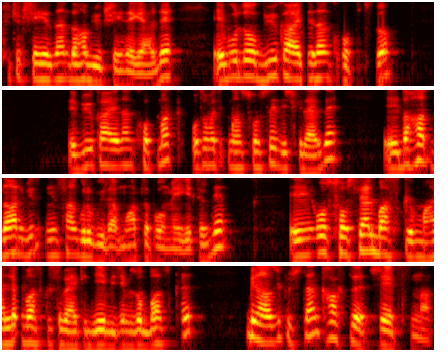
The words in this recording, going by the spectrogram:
Küçük şehirden daha büyük şehre geldi. E, burada o büyük aileden koptu. Ve büyük aileden kopmak otomatikman sosyal ilişkilerde e, daha dar bir insan grubuyla muhatap olmaya getirdi. E, o sosyal baskı, mahalle baskısı belki diyebileceğimiz o baskı birazcık üstten kalktı şey açısından.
